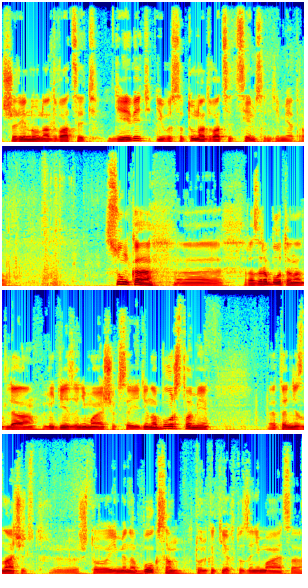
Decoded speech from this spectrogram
ширину на 29 и высоту на 27 сантиметров. Сумка э, разработана для людей, занимающихся единоборствами. Это не значит, э, что именно боксом, только тех, кто занимается.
